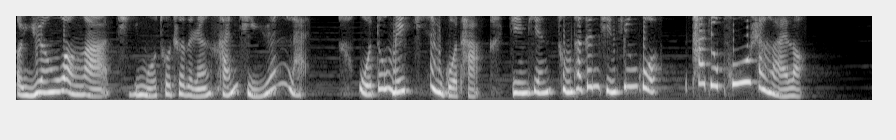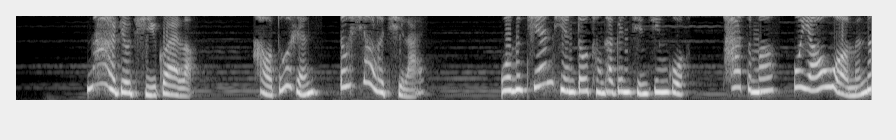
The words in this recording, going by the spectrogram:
呃，冤枉啊！”骑摩托车的人喊起冤来。我都没见过他，今天从他跟前经过，他就扑上来了。那就奇怪了，好多人都笑了起来。我们天天都从他跟前经过，他怎么不咬我们呢？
